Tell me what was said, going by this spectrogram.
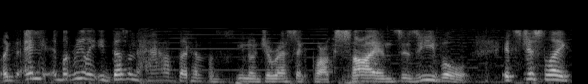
Like, and but really, it doesn't have that kind of you know Jurassic Park science is evil. It's just like,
